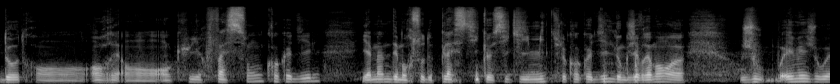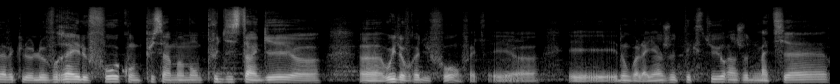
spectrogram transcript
d'autres en, en, cuir façon crocodile. Il y a même des morceaux de plastique aussi qui imitent le crocodile. Donc j'ai vraiment euh, aimé jouer avec le, vrai et le faux, qu'on puisse à un moment plus distinguer, euh, euh, oui, le vrai du faux en fait. Et, et, donc voilà, il y a un jeu de texture, un jeu de matière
